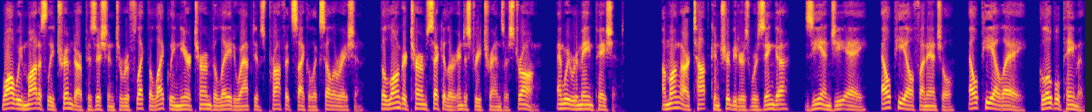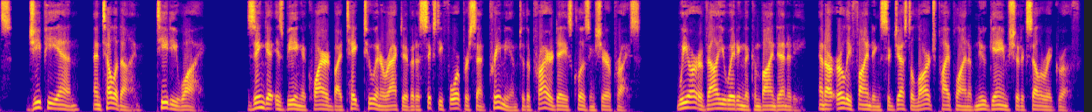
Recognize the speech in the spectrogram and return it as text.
While we modestly trimmed our position to reflect the likely near-term delay to Aptiv's profit cycle acceleration, the longer-term secular industry trends are strong, and we remain patient. Among our top contributors were Zynga, ZNGA, LPL Financial, LPLA, Global Payments, GPN, and Teledyne, TDY. Zynga is being acquired by Take Two Interactive at a 64% premium to the prior day's closing share price. We are evaluating the combined entity, and our early findings suggest a large pipeline of new games should accelerate growth.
